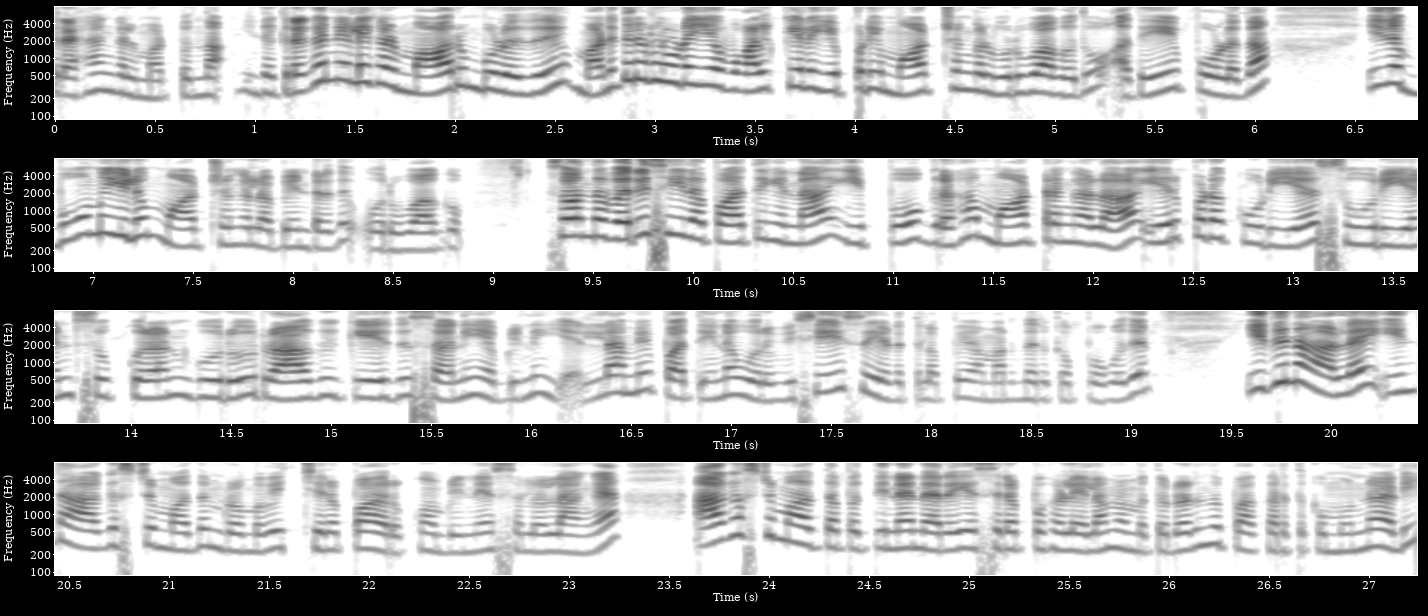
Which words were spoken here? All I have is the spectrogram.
கிரகங்கள் மட்டும்தான். இந்த கிரக நிலைகள் மாறும் பொழுது மனிதர்களுடைய வாழ்க்கையில் எப்படி மாற்றங்கள் உருவாகுதோ அதே போல தான் இந்த பூமியிலும் மாற்றங்கள் அப்படின்றது உருவாகும். ஸோ அந்த வரிசையில் பார்த்தீங்கன்னா இப்போது கிரக மாற்றங்களாக ஏற்படக்கூடிய சூரியன் சுக்கரன் குரு ராகு கேது சனி அப்படின்னு எல்லாமே பார்த்திங்கன்னா ஒரு விசேஷ இடத்துல போய் அமர்ந்திருக்க போகுது. இதனால இந்த ஆகஸ்ட் மாதம் ரொம்பவே சிறப்பாக இருக்கும் அப்படின்னே சொல்லலாங்க. ஆகஸ்ட் மாதத்தை பற்றின நிறைய சிறப்புகள் எல்லாம் நம்ம தொடர்ந்து பார்க்கறதுக்கு முன்னாடி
